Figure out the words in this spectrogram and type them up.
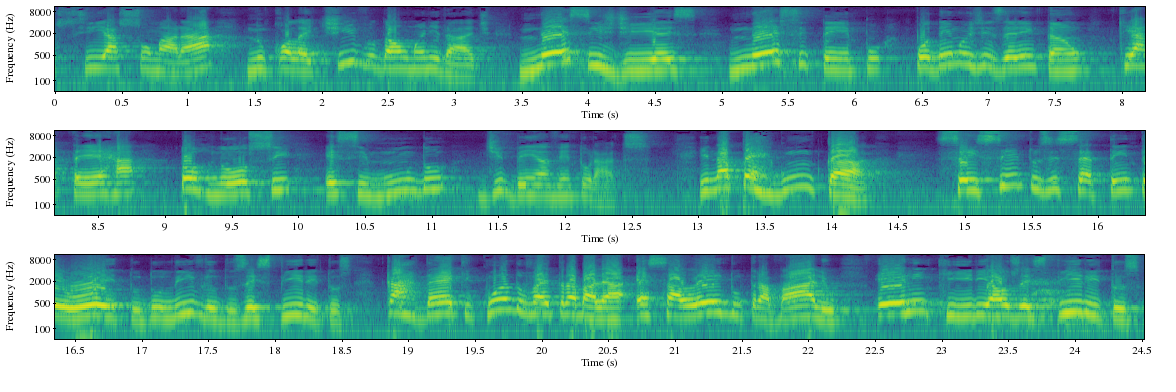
se assomará no coletivo da humanidade. Nesses dias, nesse tempo, podemos dizer então que a Terra tornou-se esse mundo de bem-aventurados. E na pergunta 678 do Livro dos Espíritos, Kardec, quando vai trabalhar essa lei do trabalho, ele inquire aos espíritos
